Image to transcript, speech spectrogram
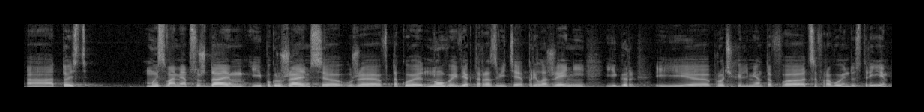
То есть мы с вами обсуждаем и погружаемся уже в такой новый вектор развития приложений, игр и э, прочих элементов э, цифровой индустрии.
